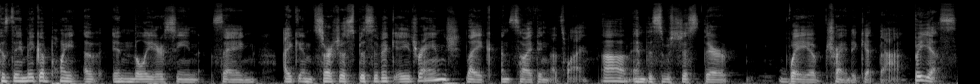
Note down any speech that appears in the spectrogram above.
Because they make a point of in the later scene saying I can search a specific age range, like, and so I think that's why. Um, and this was just their way of trying to get that. But yes,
